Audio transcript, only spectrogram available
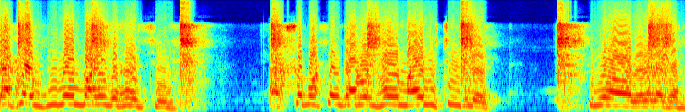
দেখেন প্রিমিয়াম পানি দেখাচ্ছি। একশো percent carbon fibre mild steel plate আমাদের দেখেন।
